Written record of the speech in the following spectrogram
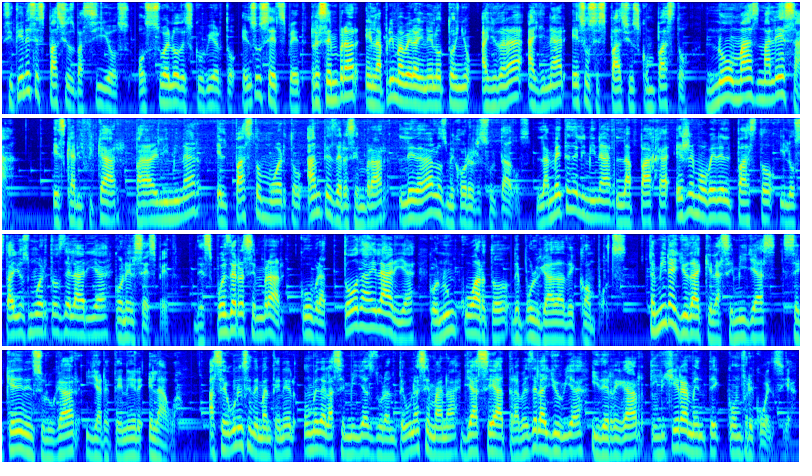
Si tienes espacios vacíos o suelo descubierto en su césped, resembrar en la primavera y en el otoño ayudará a llenar esos espacios con pasto, no más maleza. Escarificar para eliminar el pasto muerto antes de resembrar le dará los mejores resultados. La meta de eliminar la paja es remover el pasto y los tallos muertos del área con el césped. Después de resembrar, cubra toda el área con un cuarto de pulgada de compost. También ayuda a que las semillas se queden en su lugar y a retener el agua. Asegúrense de mantener húmedas las semillas durante una semana, ya sea a través de la lluvia y de regar ligeramente con frecuencia.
